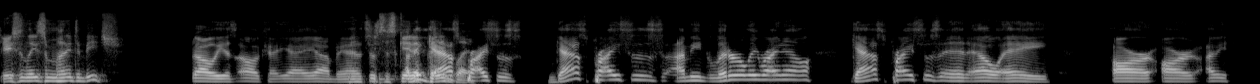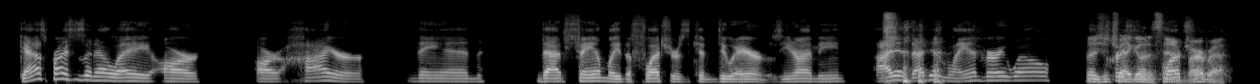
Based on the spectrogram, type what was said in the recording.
Jason Lee's from Huntington Beach. oh, he is oh, okay, yeah, yeah, man. It's just to I think at Pay and gas Play. prices, gas prices. I mean, literally right now, gas prices in LA are are. I mean, gas prices in LA are are higher than that family, the Fletchers, can do airs. You know what I mean? I didn't. That didn't land very well. But you should try going to Christian Santa Fletcher- Barbara.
